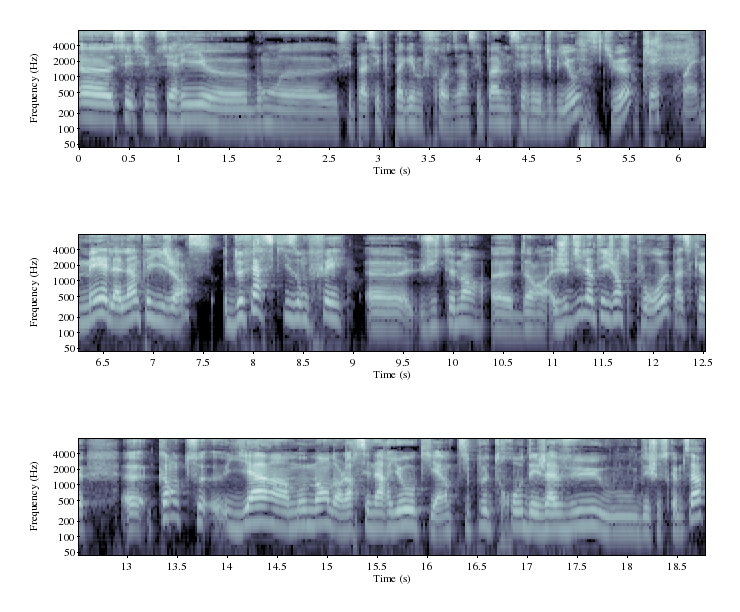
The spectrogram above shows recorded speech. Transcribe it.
euh, c'est une série euh, bon, c'est pas c'est pas Game of Thrones, hein, c'est pas une série HBO si tu veux, ouais. mais elle a l'intelligence de faire ce qu'ils ont fait justement dans. Je dis l'intelligence pour eux parce que quand il y a un moment dans leur scénario qui est un petit peu trop déjà vu ou des choses comme ça,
